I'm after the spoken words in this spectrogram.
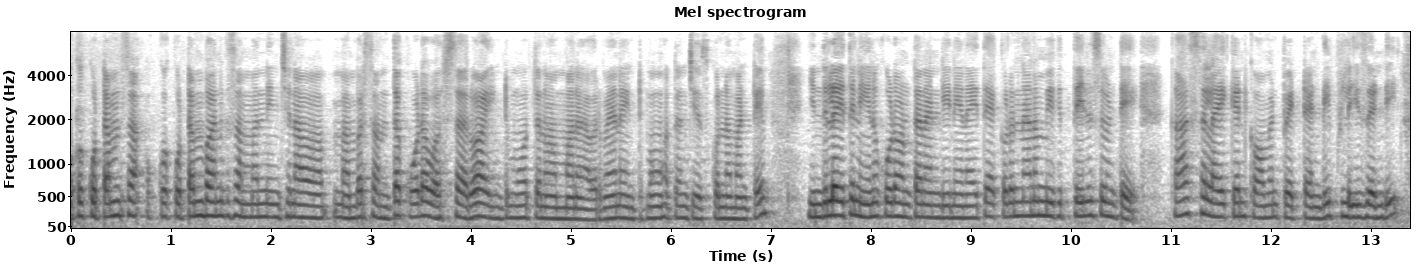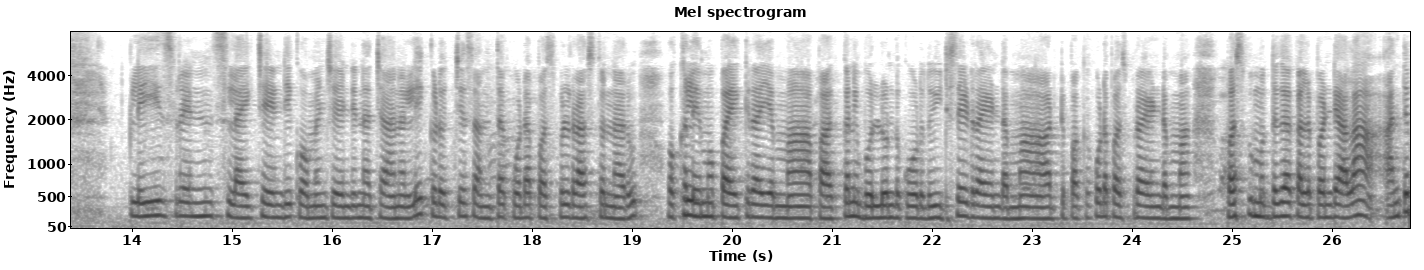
ఒక కుటుంబ ఒక కుటుంబానికి సంబంధించిన మెంబర్స్ అంతా కూడా వస్తారు. ఆ ఇంటి ముహూర్తం మనం ఎవరిమైనా ఇంటి ముహూర్తం చేసుకున్నామంటే ఇందులో అయితే నేను కూడా ఉంటానండి. నేనైతే ఎక్కడున్నానో మీకు తెలిసి ఉంటే కాస్త లైక్ అండ్ కామెంట్ పెట్టండి ప్లీజ్ అండి. ప్లీజ్ ఫ్రెండ్స్ లైక్ చేయండి కామెంట్ చేయండి నా ఛానల్ని. ఇక్కడ వచ్చేసి అంతా కూడా పసుపులు రాస్తున్నారు. ఒకళ్ళేమో పైకి రాయమ్మా పక్కని బొల్లు ఉండకూడదు ఇటు సైడ్ రాయండమ్మా అటు పక్క కూడా పసుపు రాయండమ్మా పసుపు ముద్దగా కలపండి. అలా అంతే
